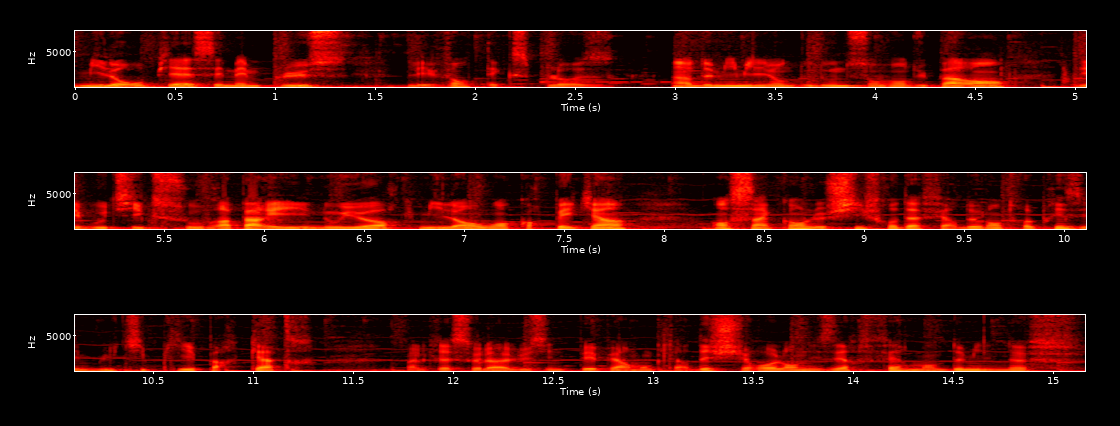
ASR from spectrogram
1000 euros pièce et même plus, les ventes explosent. Un demi-million de doudounes sont vendus par an, des boutiques s'ouvrent à Paris, New York, Milan ou encore Pékin. En 5 ans, le chiffre d'affaires de l'entreprise est multiplié par 4. Malgré cela, l'usine Pépère Montclair d'Échirol en Isère ferme en 2009.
